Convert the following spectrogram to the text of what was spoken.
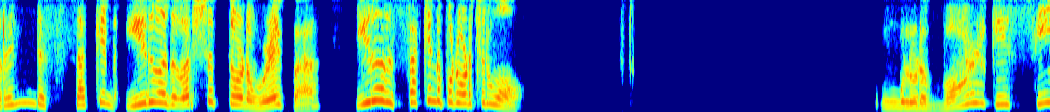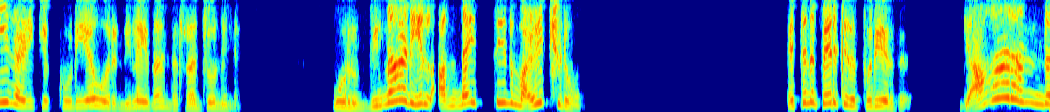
ரெண்டு செகண்ட் இருபது வருஷத்தோட உழைப்ப இருபது செகண்ட் போட்டு உடைச்சிருவோம். உங்களோட வாழ்க்கையை சீரழிக்கக்கூடிய ஒரு நிலை தான் இந்த ரஜோ நிலை. ஒரு வினாடியில் அனைத்தையும் நம்ம அழிச்சிடுவோம். எத்தனை பேருக்கு இது புரியுது யார் அந்த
